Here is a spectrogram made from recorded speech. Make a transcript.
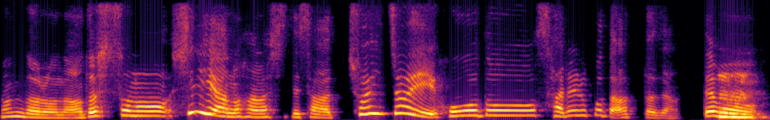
なんだろうな私そのシリアの話ってさちょいちょい報道されることあったじゃん。でも、うん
